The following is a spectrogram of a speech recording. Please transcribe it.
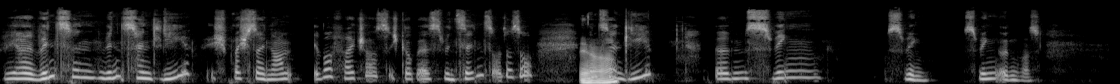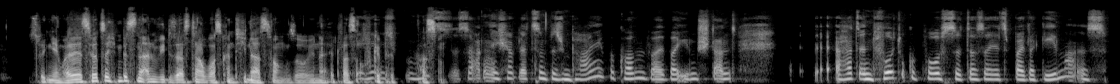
ja, Vincent, Vincent Lee. Ich spreche seinen Namen immer falsch aus. Ich glaube, er ist Vincenz oder so. Ja. Vincent Lee. Ähm, Swing, Swing, Swing irgendwas. Swing irgendwas. Es hört sich ein bisschen an wie dieser Star Wars Cantina-Song, so in einer etwas aufgepippten Fassung. Ich muss sagen, ich habe letztens ein bisschen Panik bekommen, weil bei ihm stand, er hat ein Foto gepostet, dass er jetzt bei der GEMA ist.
